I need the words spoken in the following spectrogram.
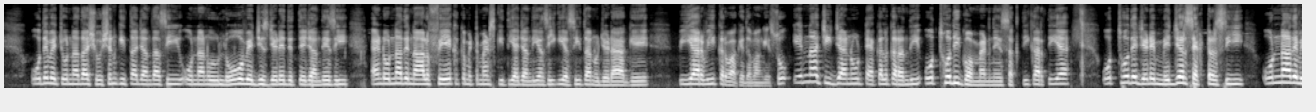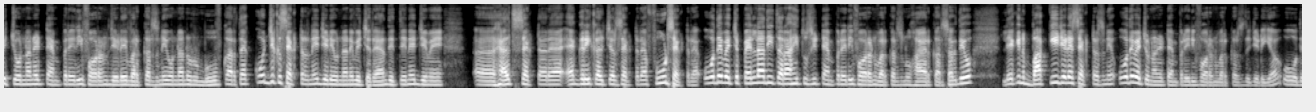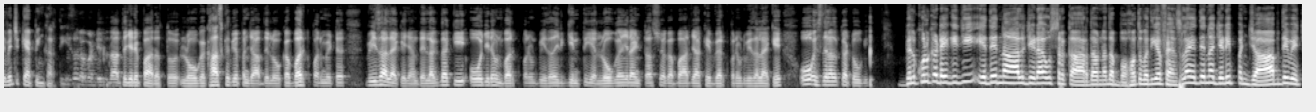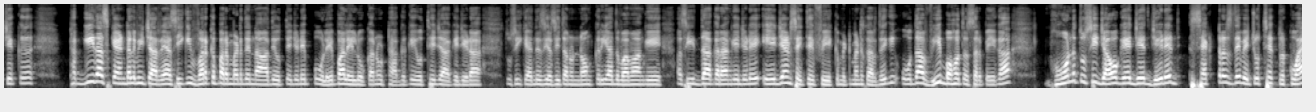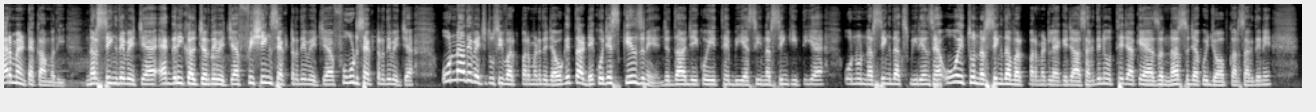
ਉਹਦੇ ਵਿੱਚ ਉਹਨਾਂ ਦਾ ਸ਼ੋਸ਼ਣ ਕੀਤਾ ਜਾਂਦਾ ਸੀ, ਉਹਨਾਂ ਨੂੰ ਲੋ ਵੇਜਸ ਜਿਹੜੇ ਦਿੱਤੇ ਜਾਂਦੇ ਸੀ ਐਂਡ ਉਹਨਾਂ ਦੇ ਨਾਲ ਫੇਕ ਕਮਿਟਮੈਂਟਸ ਕੀਤੀਆਂ ਜਾਂਦੀਆਂ ਸੀ ਕਿ ਅਸੀਂ ਤੁਹਾਨੂੰ ਜਿਹੜਾ ਅੱਗੇ ਪੀਆਰ ਵੀ ਕਰਵਾ ਕੇ ਦੇਵਾਂਗੇ। ਸੋ ਇਹਨਾਂ ਚੀਜ਼ਾਂ ਨੂੰ ਟੈਕਲ ਕਰਨ ਦੀ ਉੱਥੋਂ ਦੀ ਗਵਰਨਮੈਂਟ ਨੇ ਸਖਤੀ ਕਰਤੀ ਹੈ। ਉੱਥੋਂ ਦੇ ਜਿਹੜੇ ਮੇਜਰ ਸੈਕਟਰ ਸੀ, ਉਹਨਾਂ ਦੇ ਵਿੱਚ ਉਹਨਾਂ ਨੇ ਟੈਂਪਰੇਰੀ ਫੋਰਨ ਜਿਹੜੇ ਵਰਕਰਸ ਨੇ, ਉਹਨਾਂ ਨੂੰ ਰਿਮੂਵ ਕਰਤਾ ਕੁਝ ਕੁ ਸੈਕਟਰ ਨੇ ਜਿਹੜੇ ਉਹਨਾਂ ਨੇ ਵਿੱਚ ਰਹਿਣ ਦਿੱਤੇ ਨੇ, ਜਿਵੇਂ ਹੈਲਥ ਸੈਕਟਰ ਹੈ, ਐਗਰੀਕਲਚਰ ਸੈਕਟਰ ਹੈ, ਫੂਡ ਸੈਕਟਰ ਹੈ, ਉਹਦੇ ਵਿੱਚ ਪਹਿਲਾਂ ਦੀ ਤਰ੍ਹਾਂ ਹੀ ਤੁਸੀਂ ਟੈਂਪਰੇਰੀ ਫੋਰਨ ਵਰਕਰਸ ਨੂੰ ਹਾਇਰ ਕਰ ਸਕਦੇ ਹੋ। ਲੇਕਿਨ ਬਾਕੀ ਜਿਹੜੇ ਸੈਕਟਰਸ ਨੇ, ਉਹਦੇ ਵਿੱਚ ਉਹਨਾਂ ਨੇ ਟੈਂਪਰੇਰੀ ਫੋਰਨ ਵਰਕਰਸ ਦੀ ਜਿਹੜੀ ਆ, ਉਹ ਉਹਦੇ ਵਿੱਚ ਕੈਪਿੰਗ ਕਰਤੀ ਹੈ। ਸਰ, ਵੱਡੀ ਤਾਦਾਦ ਤੇ ਜਿਹੜੇ ਭਾਰਤ ਤੋਂ ਲੋਕ ਆ, ਖਾਸ ਕਰਕੇ ਪੰਜਾਬ ਦੇ ਲੋਕ ਆ ਵਰਕ ਪਰਮਿਟ ਵੀਜ਼ਾ ਲੈ ਕੇ ਜਾਂਦੇ। ਲੱਗਦਾ ਕਿ ਉਹ ਜਿਹੜੇ ਹੁਣ ਵਰਕ ਪਰਮਿਟ ਵੀਜ਼ਾ ਦੀ ਗਿਣਤੀ ਹੈ, ਲੋਕਾਂ ਦਾ ਜਿਹੜਾ ਇੰਟਰਸਟ ਹੈਗਾ ਬਾਹਰ ਜਾ ਕੇ ਵਰਕ ਪਰਮਿਟ ਵੀਜ਼ਾ ਲੈ ਕੇ, ਉਹ ਇਸ ਦੇ ਨਾਲ ਘਟੂਗੀ? ਬਿਲਕੁਲ ਘਟੇਗੀ ਜੀ। ਇਹਦੇ ਨਾਲ ਜਿਹੜਾ ਉਹ ਸਰਕਾਰ ਦਾ, ਉਹਨਾਂ ਦਾ ਬਹੁਤ ਵਧੀਆ ਫੈਸਲਾ। ਇਹਦੇ ਨਾਲ ਜਿਹੜੀ ਪੰਜਾਬ ਦੇ ਵਿੱਚ ਇੱਕ ਠੱਗੀ ਦਾ ਸਕੈਂਡਲ ਵੀ ਚੱਲ ਰਿਹਾ ਸੀ ਕਿ ਵਰਕ ਪਰਮਿਟ ਦੇ ਨਾਂ ਦੇ ਉੱਤੇ ਜਿਹੜੇ ਭੋਲੇ ਭਾਲੇ ਲੋਕਾਂ ਨੂੰ ਠੱਗ ਕੇ ਉੱਥੇ ਜਾ ਕੇ ਜਿਹੜਾ ਤੁਸੀਂ ਕਹਿੰਦੇ ਸੀ, ਅਸੀਂ ਤੁਹਾਨੂੰ ਨੌਕਰੀਆਂ ਦਿਵਾਵਾਂਗੇ, ਅਸੀਂ ਇਦਾਂ ਕਰਾਂਗੇ, ਜਿਹੜੇ ਏਜੰਟਸ ਇੱਥੇ ਫੇਕ ਕਮਿਟਮੈਂਟ ਕਰਦੇ ਕਿ ਉਹਦਾ ਵੀ ਬਹੁਤ ਅਸਰ ਪਏਗਾ। ਹੁਣ ਤੁਸੀਂ ਜਾਓਗੇ, ਜੇ ਜਿਹੜੇ ਸੈਕਟਰਸ ਦੇ ਵਿੱਚ ਉੱਥੇ ਰਿਕੁਆਇਰਮੈਂਟ ਹੈ ਕੰਮ ਦੀ। ਨਰਸਿੰਗ ਦੇ ਵਿੱਚ ਹੈ ਐਗਰੀਕਲਚਰ ਦੇ ਵਿੱਚ ਹੈ ਫਿਸ਼ਿੰਗ ਸੈਕਟਰ ਦੇ ਵਿੱਚ ਹੈ ਫੂਡ ਸੈਕਟਰ ਦੇ ਵਿੱਚ ਹੈ। ਉਹਨਾਂ ਦੇ ਵਿੱਚ ਤੁਸੀਂ ਵਰਕ ਪਰਮਿਟ ਤੇ ਜਾਓਗੇ, ਤੁਹਾਡੇ ਕੋਲ ਜੇ ਸਕਿੱਲਸ ਨੇ। ਜਿੱਦਾਂ ਜੇ ਕੋਈ ਇੱਥੇ ਬੀਐਸਸੀ ਨਰਸਿੰਗ ਕੀਤੀ ਹੈ, ਉਹਨੂੰ ਨਰਸਿੰਗ ਦਾ ਐਕਸਪੀਰੀਅੰਸ ਹੈ, ਉਹ ਇੱਥੋਂ ਨਰਸਿੰਗ ਦਾ ਵਰਕ ਪਰਮਿਟ ਲੈ ਕੇ ਜਾ ਸਕਦੇ ਨੇ। ਉੱਥੇ ਜਾ ਕੇ ਐਜ਼ ਅ ਨਰਸ ਜਾਂ ਕੋਈ ਜੌਬ ਕਰ ਸਕਦੇ ਨੇ।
